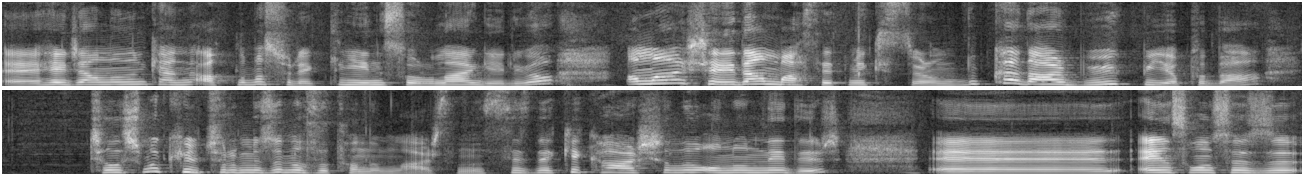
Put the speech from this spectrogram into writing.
E, heyecanlanırken de aklıma sürekli yeni sorular geliyor. Ama şeyden bahsetmek istiyorum. Bu kadar büyük bir yapıda çalışma kültürümüzü nasıl tanımlarsınız? Sizdeki karşılığı onun nedir? E, en son sözü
